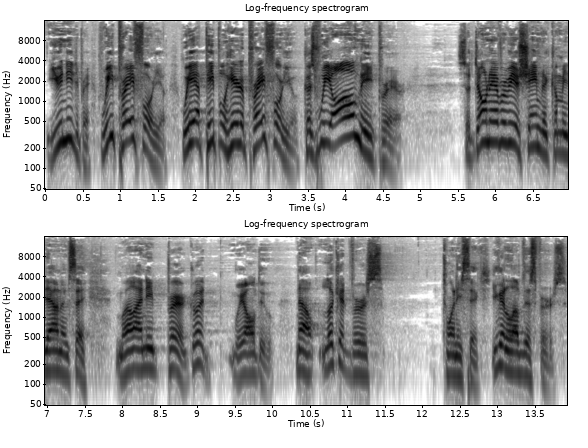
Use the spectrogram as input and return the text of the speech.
You need to pray. We pray for you. We have people here to pray for you because we all need prayer. So don't ever be ashamed of coming down and say, well, I need prayer. Good. We all do. Now look at verse 26. You're going to love this verse.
